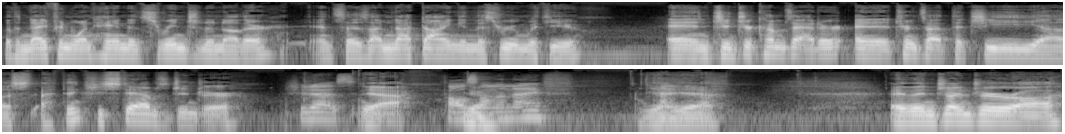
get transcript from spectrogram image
with a knife in one hand and syringe in another, and says, "I'm not dying in this room with you." And Ginger comes at her, and it turns out that she, uh, s- I think she stabs Ginger. she does. Yeah. Falls Yeah. on the knife. Yeah, Kind yeah. of. And then Ginger uh,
